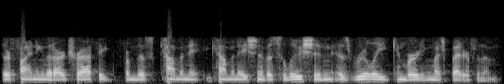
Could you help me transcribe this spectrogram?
they're finding that our traffic from this combina- combination of a solution is really converting much better for them.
